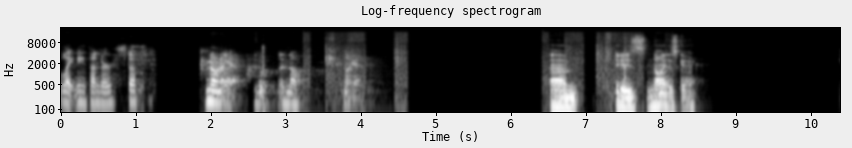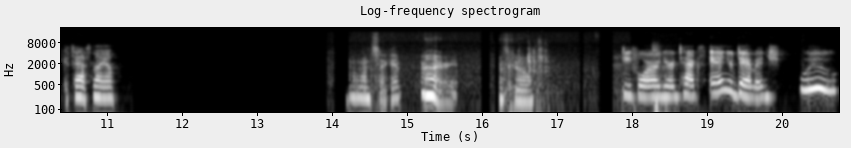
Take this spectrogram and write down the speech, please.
lightning thunder stuff. No, not yet. No, no, not yet. um, it is Naya's go. Kick its ass, Naya. One second. Alright. Let's go. D4 on your attacks and your damage. Woo!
